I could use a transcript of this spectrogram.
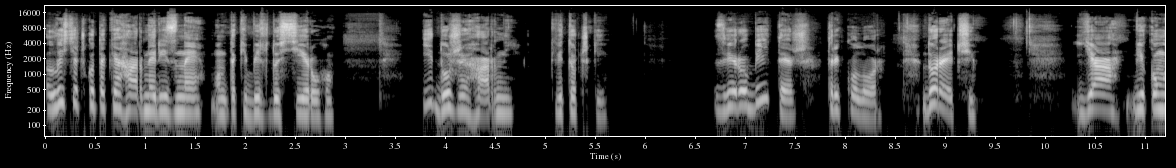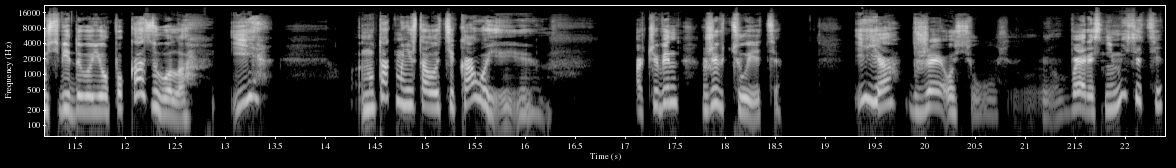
листячко таке гарне різне, воно таке більш до сірого. І дуже гарні квіточки. Звіробій теж триколор. До речі, я в якомусь відео його показувала, і ну так мені стало цікаво, а чи він живцюється. І я вже ось у вересні місяці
